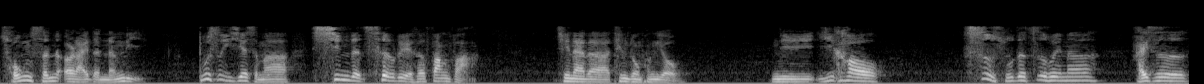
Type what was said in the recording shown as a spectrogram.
从神而来的能力，不是一些什么新的策略和方法。亲爱的听众朋友，你依靠世俗的智慧呢，还是？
